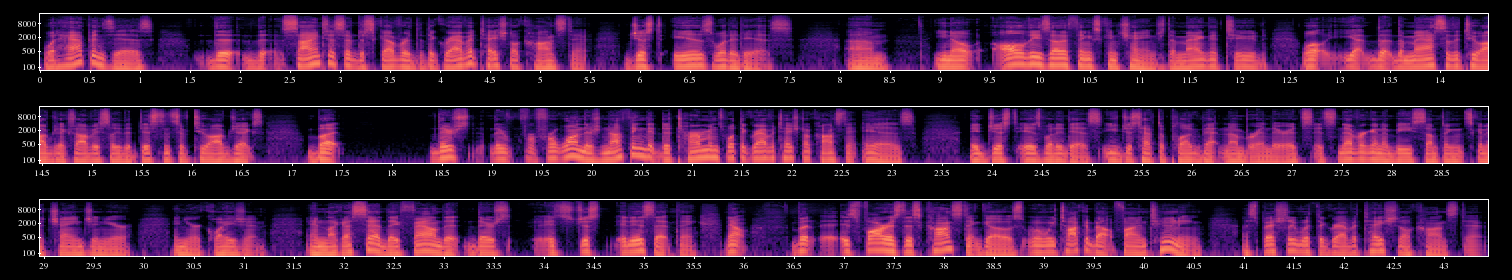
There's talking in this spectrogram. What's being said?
What happens is the the scientists have discovered that the gravitational constant just is what it is. Um, you know, all these other things can change. The magnitude, well, yeah, the the mass of the two objects, obviously, the distance of two objects, but there's there for, for one, there's nothing that determines what the gravitational constant is. It just is what it is. You just have to plug that number in there. It's it's never going to be something that's going to change in your in your equation. And like I said, they found that there's it's just it is that thing. Now, but as far as this constant goes, when we talk about fine tuning, especially with the gravitational constant,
